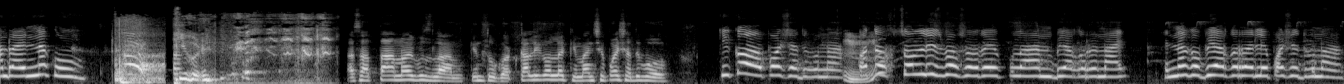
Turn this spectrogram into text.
আমরা এনে কম। আচ্ছা তা নয় বুঝলাম কিন্তু গতকালি করলে কি মানছে পয়সা দিব? কি কো পয়সা দিব না। কত চল্লিশ বছরে প্লান বিয়া করে নাই। এনাকে বিয়া করাইলে পয়সা দিব না।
